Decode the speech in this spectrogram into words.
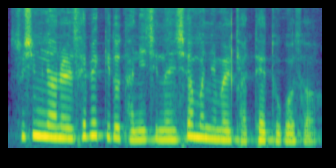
수십 년을 새벽 기도 다니시는 시어머님을 곁에 두고서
